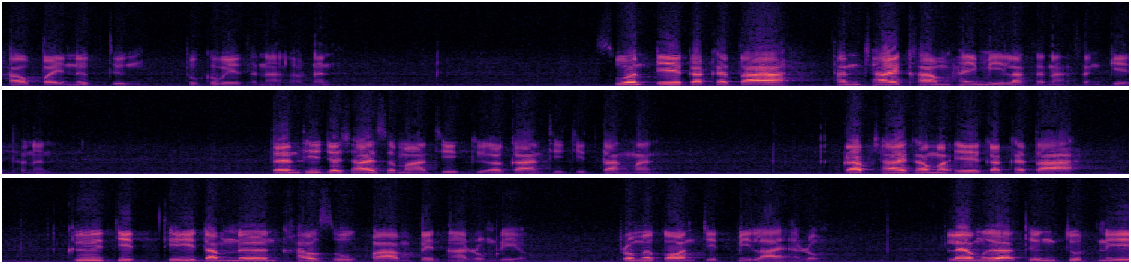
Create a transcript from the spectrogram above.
เข้าไปนึกถึงทุกขเวทนาเหล่านั้น ส่วนเอกคตาท่านใช้คำให้มีลักษณะสังเกตเท่านั้น แทนที่จะใช้สมาธิคืออาการที่จิตตั้งมั่น กลับใช้คำว่าเอกคตา คือจิตที่ดำเนินเข้าสู่ความเป็นอารมณ์เดียว เพราะเมื่อก่อนจิตมีหลายอารมณ์ แล้วเมื่อถึงจุดนี้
